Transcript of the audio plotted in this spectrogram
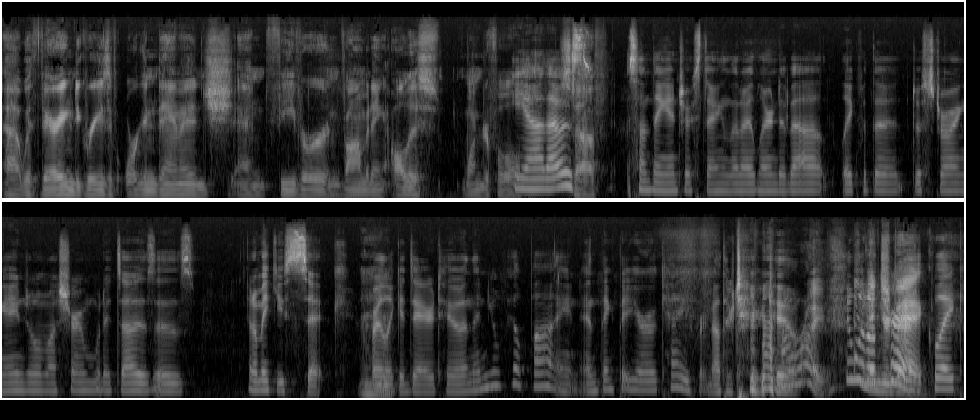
Uh, with varying degrees of organ damage and fever and vomiting, all this wonderful Yeah, that was stuff. something interesting that I learned about. Like with the destroying angel mushroom, what it does is it'll make you sick Mm-hmm. for like a day or two, and then you'll feel fine and think that you're okay for another day or two. Right. A little trick, like,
